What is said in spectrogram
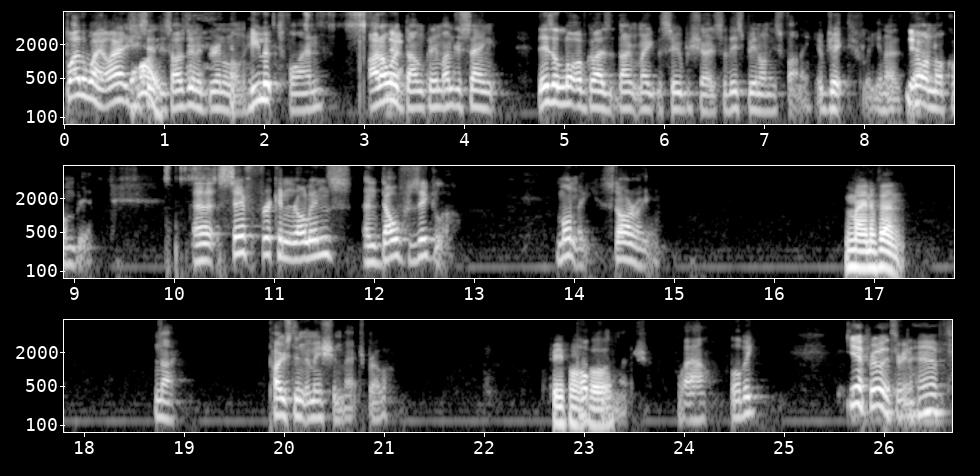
By the way, I actually Why? said this. I was doing a grin along. He looked fine. I don't want to dunk on him. I'm just saying there's a lot of guys that don't make the super show, so this being on is funny, objectively. You know, Yeah. not a knock on beer. Uh, Seth frickin' Rollins and Dolph Ziggler. Monty, star rating. Main event. No. Post intermission match, brother. Three point Popcorn match. Wow. Bobby? Yeah, probably three and a half.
